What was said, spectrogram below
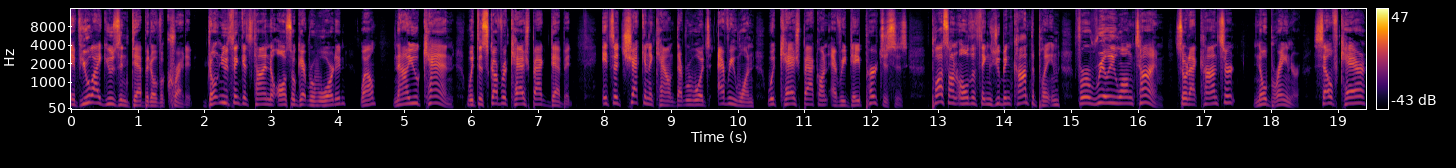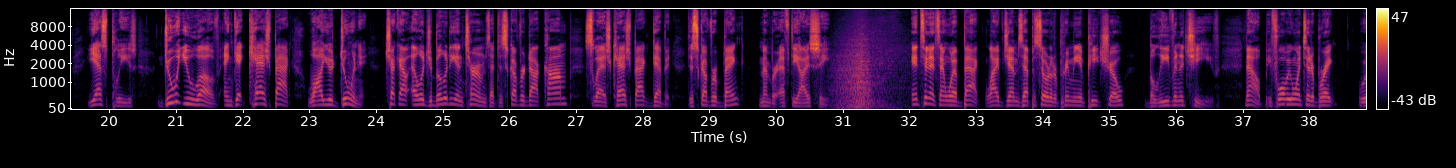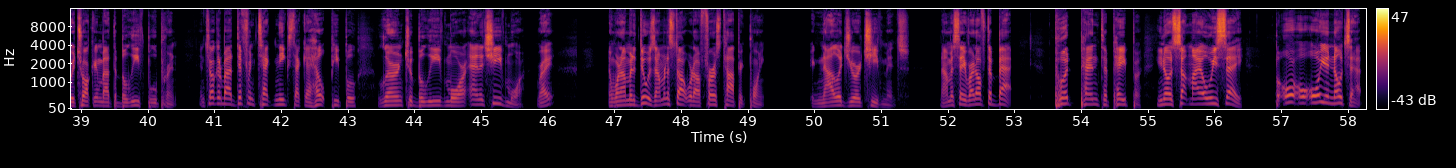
If you like using debit over credit, don't you think it's time to also get rewarded? Well, now you can with Discover Cashback Debit. It's a checking account that rewards everyone with cash back on everyday purchases, plus on all the things you've been contemplating for a really long time. So that concert, no brainer. Self care, yes please. Do what you love and get cash back while you're doing it. Check out eligibility and terms at discover.com slash cashback debit. Discover Bank, member FDIC. Internets, and we're back. Life Gems episode of the Premium Pete Show, Believe and Achieve. Now, before we went to the break, we were talking about the belief blueprint and talking about different techniques that can help people learn to believe more and achieve more, right? And what I'm going to do is I'm going to start with our first topic point acknowledge your achievements. Now, I'm going to say right off the bat, put pen to paper. You know, it's something I always say, but or, or, or your notes app,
